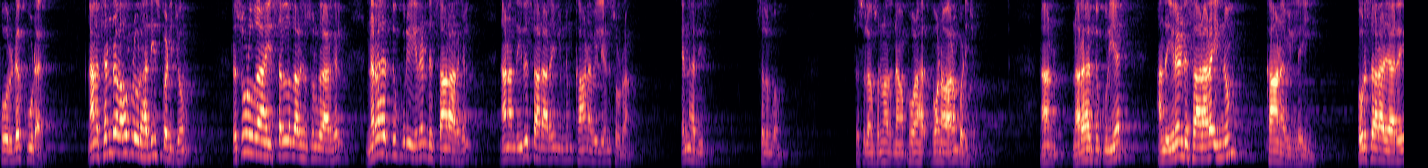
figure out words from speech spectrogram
போரிடக்கூடாது. நாங்கள் சென்ற வகுப்பில் ஒரு ஹதீஸ் படித்தோம். ரசூலுல்லாஹி ஸல்லல்லாஹு சொல்கிறார்கள் நரகத்துக்குரிய இரண்டு சாரார்கள் நான் அந்த இரு சாராரையும் இன்னும் காணவில்லைன்னு சொல்கிறாங்க என்ன ஹதீஸ்? சொல்லுங்க. ரசூலுல்லாஹ் சொன்னால் நாங்கள் போன போன வாரம் படித்தோம். நான் நரகத்துக்குரிய அந்த இரண்டு சாராரை இன்னும் காணவில்லை. ஒரு சாரார் யாரு?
